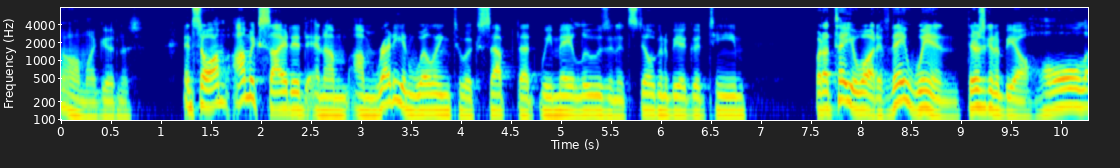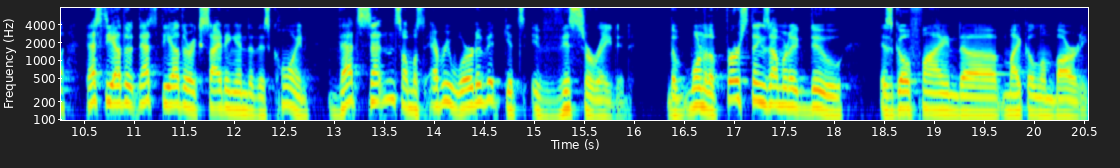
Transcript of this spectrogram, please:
Oh, my goodness. And so I'm I'm excited and I'm I'm ready and willing to accept that we may lose and it's still going to be a good team. But I'll tell you what, if they win, there's going to be a whole that's the other that's the other exciting end of this coin. That sentence, almost every word of it gets eviscerated. The one of the first things I'm going to do is go find uh, Michael Lombardi.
